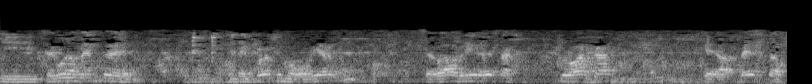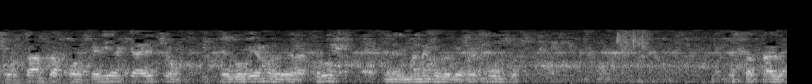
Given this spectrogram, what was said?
y seguramente en el próximo gobierno se va a abrir esa cloaca que apesta por tanta porquería que ha hecho el gobierno de Veracruz en el manejo de los recursos estatales.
